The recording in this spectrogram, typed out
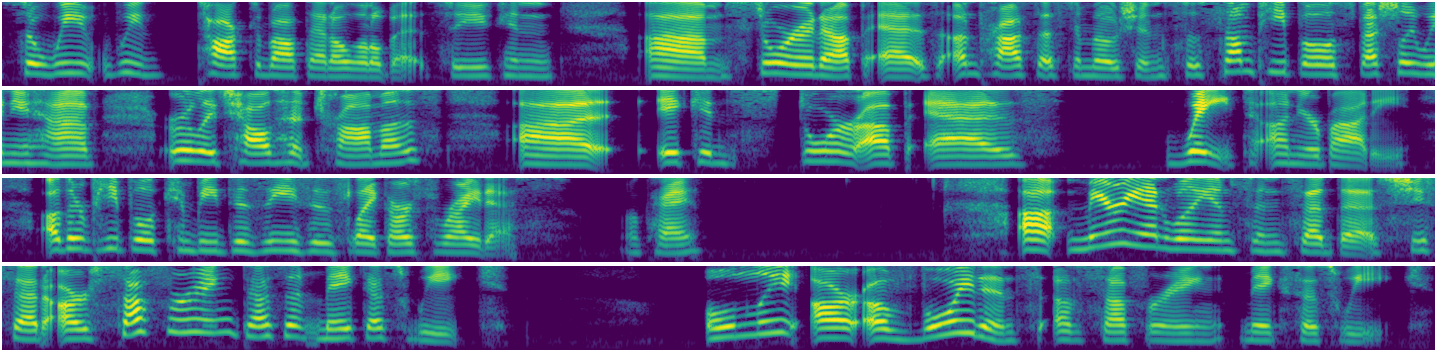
So we we talked about that a little bit. So you can um, store it up as unprocessed emotions. So some people, especially when you have early childhood traumas, uh, it can store up as weight on your body. Other people can be diseases like arthritis. Okay. Uh, Marianne Williamson said this. She said, Our suffering doesn't make us weak. Only our avoidance of suffering makes us weak.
